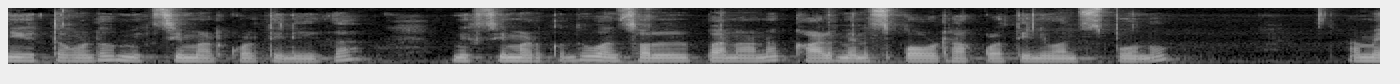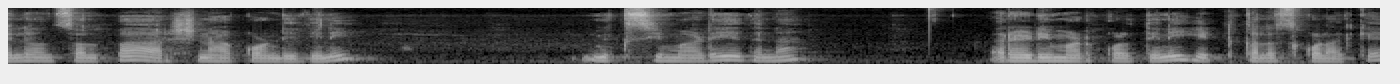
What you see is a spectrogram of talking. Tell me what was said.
ನೀರು ತೊಗೊಂಡು ಮಿಕ್ಸಿ ಮಾಡ್ಕೊಳ್ತೀನಿ ಈಗ. ಮಿಕ್ಸಿ ಮಾಡ್ಕೊಂಡು ಒಂದು ಸ್ವಲ್ಪ ನಾನು ಕಾಳು ಮೆಣಸು ಪೌಡ್ರ್ ಹಾಕ್ಕೊಳ್ತೀನಿ ಒಂದು ಸ್ಪೂನು. ಆಮೇಲೆ ಒಂದು ಸ್ವಲ್ಪ ಅರಿಶಿನ ಹಾಕ್ಕೊಂಡಿದ್ದೀನಿ. ಮಿಕ್ಸಿ ಮಾಡಿ ಇದನ್ನು ರೆಡಿ ಮಾಡ್ಕೊಳ್ತೀನಿ ಹಿಟ್ಟು ಕಲಸ್ಕೊಳ್ಳೋಕ್ಕೆ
